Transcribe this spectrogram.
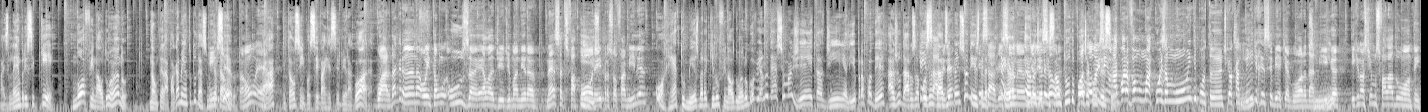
mas lembre-se que no final do ano não terá pagamento do 13 Então, terceiro. então é. Tá? Então, sim, você vai receber agora. Guarda a grana, ou então usa ela de, de maneira né, satisfatória Isso. aí pra sua família. Correto mesmo era que no final do ano o governo desse uma ajeitadinha ali para poder ajudar os aposentados sabe, né? e pensionistas. Quem né? sabe, É, esse ano, é ano de eleição, né? tudo pode Ô, ô, acontecer. Luizinho, agora vamos uma coisa muito importante que eu acabei de receber aqui agora da amiga e que nós tínhamos falado ontem.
